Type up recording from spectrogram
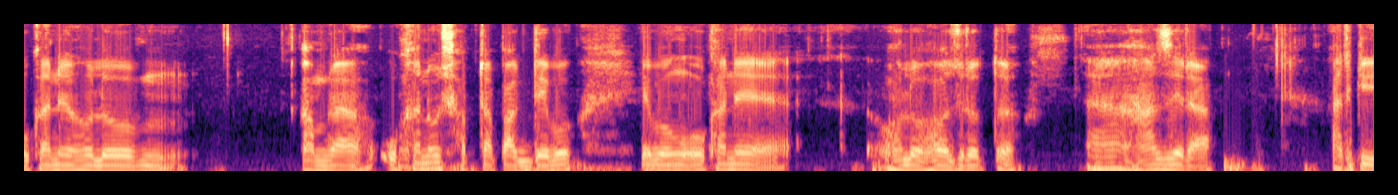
ওখানে হলো আমরা ওখানেও সাতটা পাক দেব এবং ওখানে হলো হজরত হাজেরা আর কি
